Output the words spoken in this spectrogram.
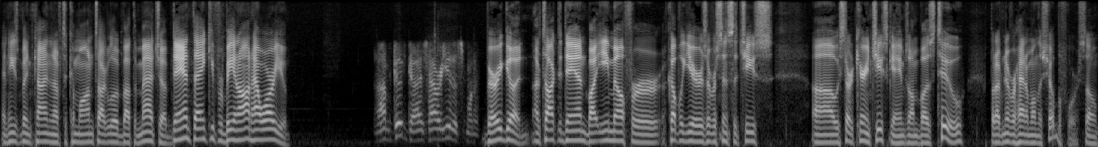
and he's been kind enough to come on and talk a little about the matchup. Dan, thank you for being on. How are you? I'm good, guys. How are you this morning? Very good. I've talked to Dan by email for a couple of years, ever since the Chiefs. Uh, we started carrying Chiefs games on Buzz Two, but I've never had him on the show before. So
